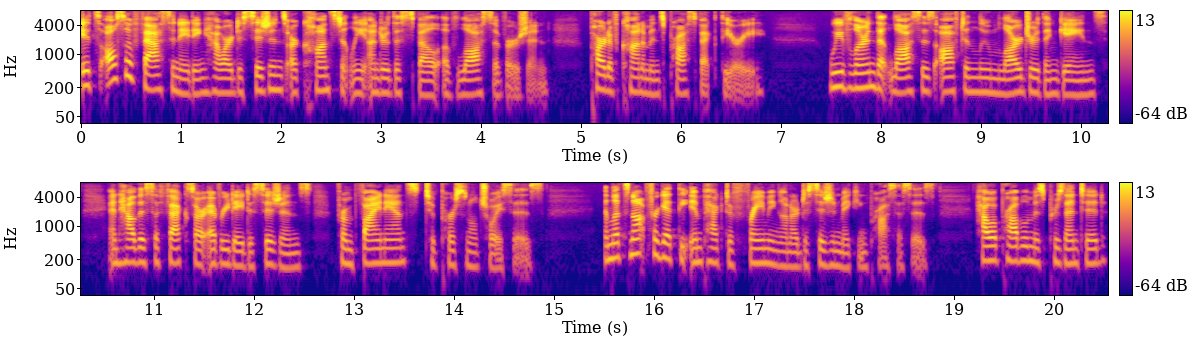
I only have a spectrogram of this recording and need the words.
It's also fascinating how our decisions are constantly under the spell of loss aversion, part of Kahneman's prospect theory. We've learned that losses often loom larger than gains, and how this affects our everyday decisions, from finance to personal choices. And let's not forget the impact of framing on our decision making processes, how a problem is presented,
